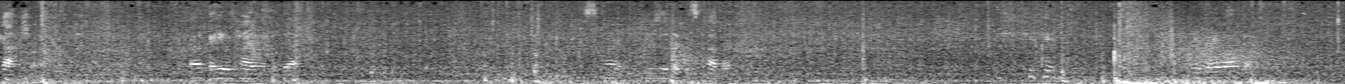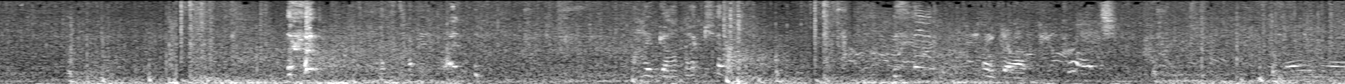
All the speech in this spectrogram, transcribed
Gotcha. Okay, he was hiding at the deck. Smart. Use the deck as cover. You're very welcome. what? I got that kill. oh god. Clutch. Oh my.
